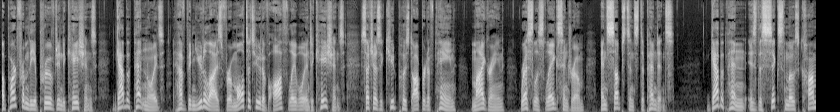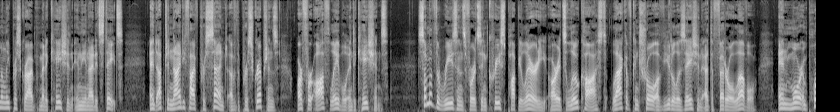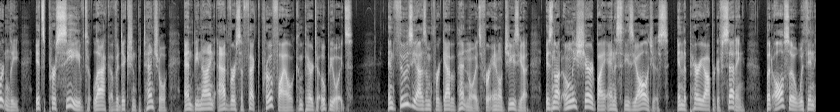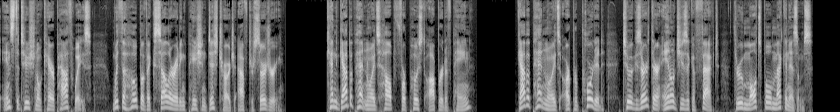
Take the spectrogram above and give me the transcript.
Apart from the approved indications, Gabapentinoids have been utilized for a multitude of off label indications, such as acute postoperative pain, migraine, restless leg syndrome, and substance dependence. Gabapentin is the sixth most commonly prescribed medication in the United States, and up to 95% of the prescriptions are for off label indications. Some of the reasons for its increased popularity are its low cost, lack of control of utilization at the federal level, and more importantly, its perceived lack of addiction potential and benign adverse effect profile compared to opioids. Enthusiasm for gabapentinoids for analgesia is not only shared by anesthesiologists in the perioperative setting, but also within institutional care pathways, with the hope of accelerating patient discharge after surgery. Can gabapentinoids help for postoperative pain? Gabapentinoids are purported to exert their analgesic effect through multiple mechanisms.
